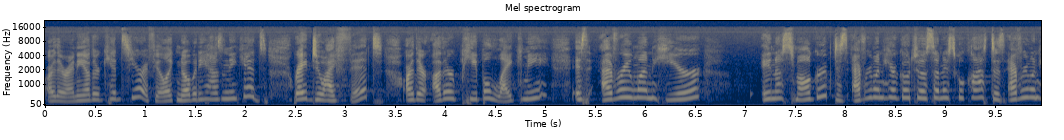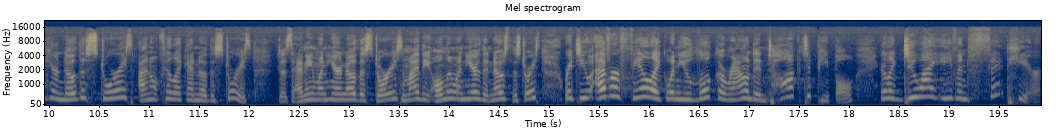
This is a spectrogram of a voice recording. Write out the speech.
are there any other kids here? I feel like nobody has any kids, right? Do I fit? Are there other people like me? Is everyone here in a small group? Does everyone here go to a Sunday school class? Does everyone here know the stories? I don't feel like I know the stories. Does anyone here know the stories? Am I the only one here that knows the stories? Right? Do you ever feel like when you look around and talk to people, you're like, do I even fit here?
